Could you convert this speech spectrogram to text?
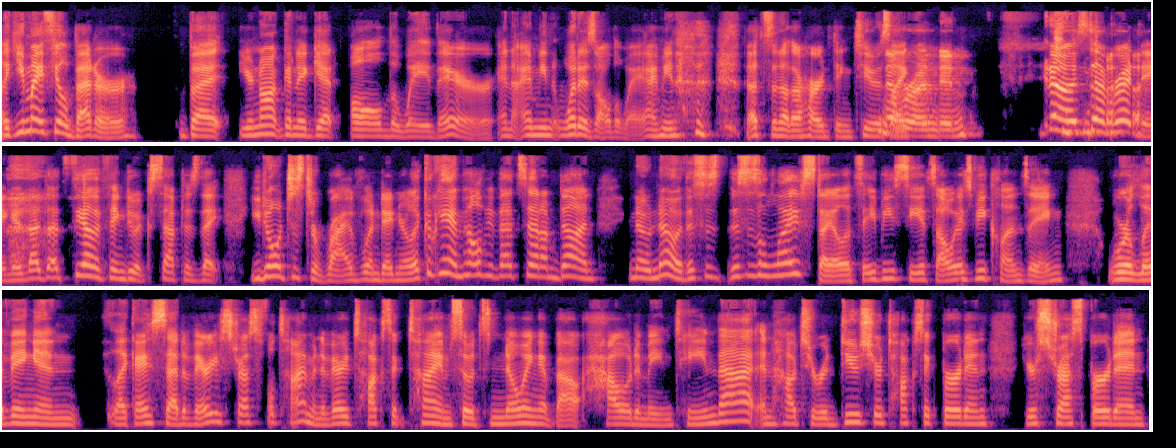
like you might feel better but you're not going to get all the way there and i mean what is all the way i mean that's another hard thing too is never like ending you know, it's never ending. And that, that's the other thing to accept is that you don't just arrive one day and you're like, okay, I'm healthy. That's it. I'm done. You know, no, this is, this is a lifestyle. It's ABC. It's always be cleansing. We're living in like I said, a very stressful time and a very toxic time. So it's knowing about how to maintain that and how to reduce your toxic burden, your stress burden,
